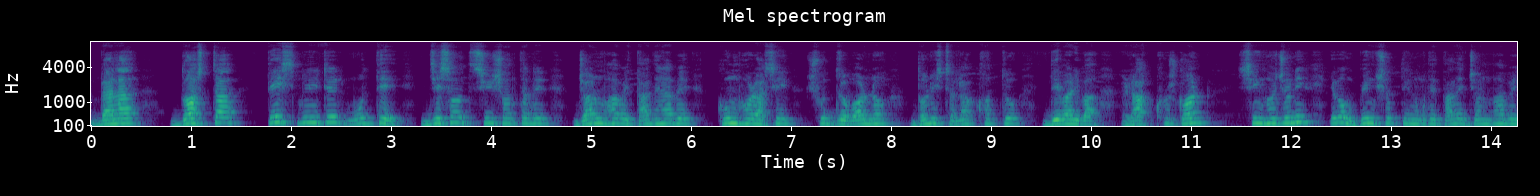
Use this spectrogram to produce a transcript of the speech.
বেলা দশটা তেইশ মিনিটের মধ্যে যে সমস্ত শিশু সন্তানের জন্ম হবে, তাদের হবে কুম্ভ রাশি শূদ্রবর্ণ ধনিষ্ঠা নক্ষত্র দেবাড়ি বা রাক্ষসগণ, সিংহজনী এবং বিংশতির মধ্যে তাদের জন্ম হবে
